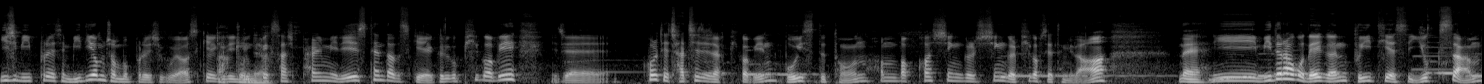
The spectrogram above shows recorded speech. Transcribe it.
22 fret의 medium jumbo fret이고요. 스케일 딱 길이 좋네요. 648mm standard 스케일 그리고 픽업이 이제 Cort의 자체 제작 픽업인 Voiced Tone humbucker single single 픽업 세트입니다. 네, 이 middle하고 neck은 VTS 63,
